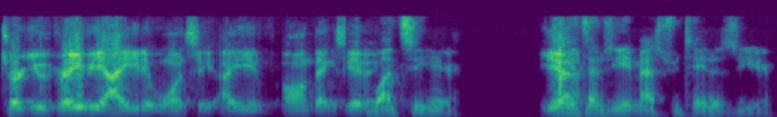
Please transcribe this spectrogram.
turkey with gravy. I eat it once. a- I eat on Thanksgiving. Once a year. How many times do you eat mashed potatoes a year?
